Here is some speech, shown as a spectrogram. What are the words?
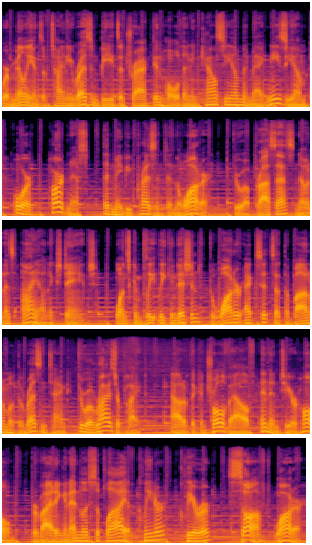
where millions of tiny resin beads attract and hold any calcium and magnesium or hardness that may be present in the water through a process known as ion exchange. Once completely conditioned, the water exits at the bottom of the resin tank through a riser pipe, out of the control valve and into your home, providing an endless supply of cleaner, clearer, soft water.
